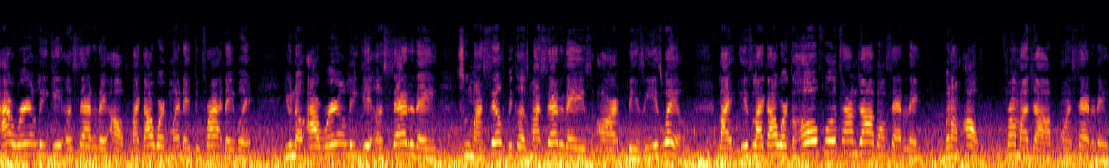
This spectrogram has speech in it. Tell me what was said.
I rarely get a Saturday off. Like I work Monday through Friday, but you know, I rarely get a Saturday to myself because my Saturdays are busy as well. Like it's like I work a whole full-time job on Saturday, but I'm off from my job on Saturday.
